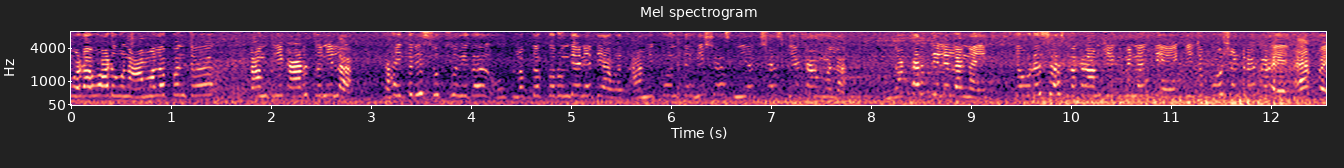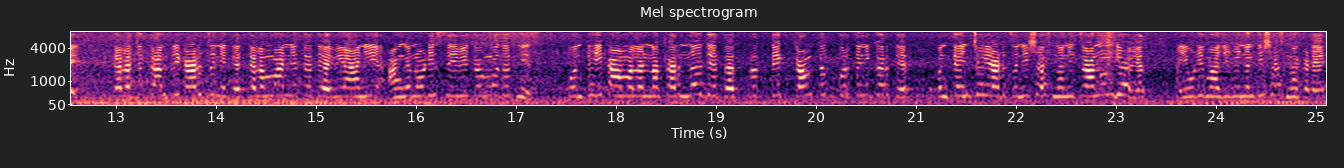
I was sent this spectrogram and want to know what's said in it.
थोडा वाढवून आम्हाला पण त्या तांत्रिक अडचणीला काहीतरी सुखसुविधा उपलब्ध करून देण्यात यावं. आम्ही कोणत्याही शासनीय शासकीय कामाला नकार दिलेला नाही. तेवढं शासनाकडे आमची एक विनंती आहे की जे पोषण ट्रॅकर आहे ॲप आहे त्याला जे तांत्रिक अडचणी आहेत त्याला मान्यता द्यावी आणि अंगणवाडी सेविका मदतनीस कोणत्याही कामाला नकार न देतात प्रत्येक काम तत्परतेने करतात पण त्यांच्याही अडचणी शासनाने जाणून घ्याव्यात एवढी माझी विनंती शासनाकडे आहे.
